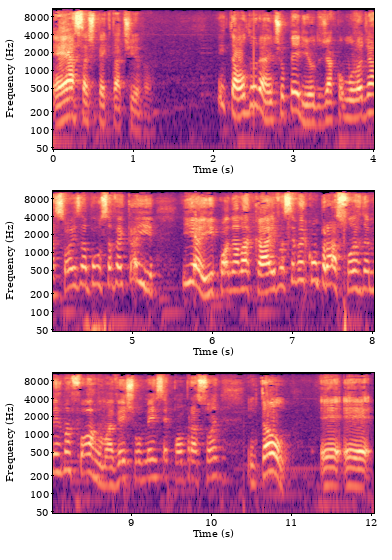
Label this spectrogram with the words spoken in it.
É essa a expectativa. Então, durante o período de acúmulo de ações, a bolsa vai cair. E aí, quando ela cai, você vai comprar ações da mesma forma. Uma vez por mês você compra ações. Então, é,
